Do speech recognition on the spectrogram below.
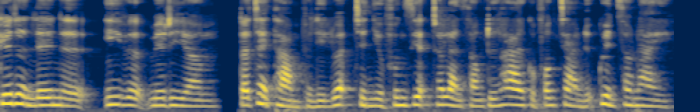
Gideon Lehner, Eva Miriam đã trải thảm về lý luận trên nhiều phương diện cho làn sóng thứ hai của phong trào nữ quyền sau này.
